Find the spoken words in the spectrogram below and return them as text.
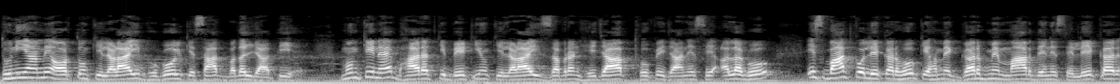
दुनिया में औरतों की लड़ाई भूगोल के साथ बदल जाती है। मुमकिन है भारत की बेटियों की लड़ाई जबरन हिजाब थोपे जाने से अलग हो इस बात को लेकर हो कि हमें गर्भ में मार देने से लेकर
